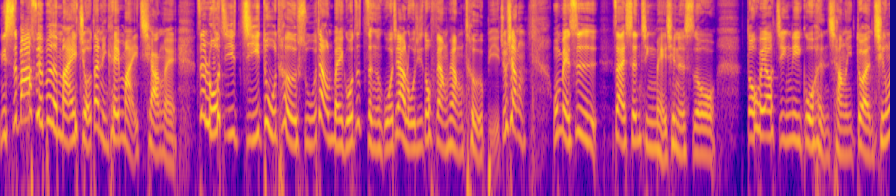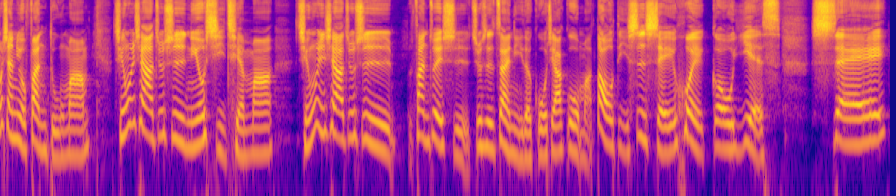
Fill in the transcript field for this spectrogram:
你十八岁不能买酒，但你可以买枪。哎，这逻辑极度特殊。在美国，这整个国家的逻辑都非常非常特别。就像我每次在申请美签的时候，都会要经历过很长一段。请问一下，你有贩毒吗？请问一下，就是你有洗钱吗？请问一下，就是犯罪史就是在你的国家过吗？到底是谁会 go yes？谁？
